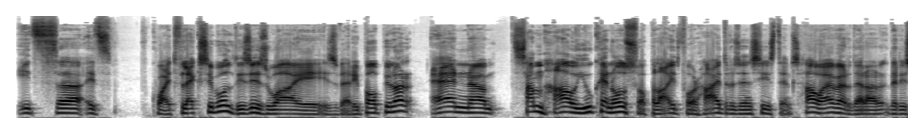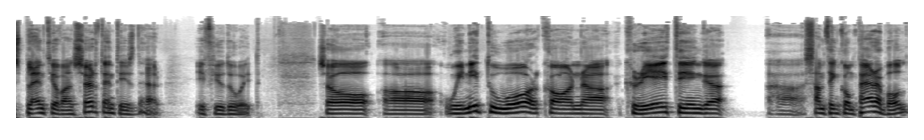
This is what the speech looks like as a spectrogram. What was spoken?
it's it's quite flexible. This is why it's very popular, and um, somehow you can also apply it for hydrogen systems. However, there are there is plenty of uncertainties there if you do it. So uh, we need to work on uh, creating uh, something comparable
